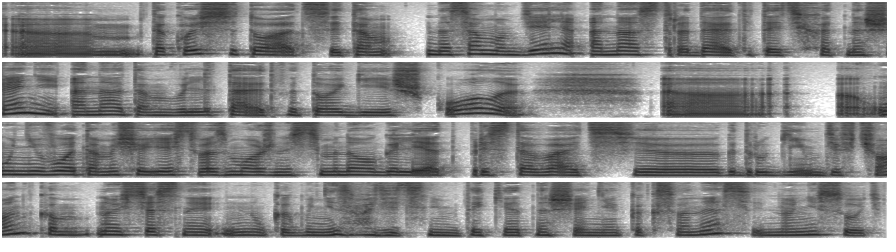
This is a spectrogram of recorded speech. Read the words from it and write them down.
Эм, такой ситуации. Там на самом деле она страдает от этих отношений, она там вылетает в итоге из школы. Э, у него там еще есть возможность много лет приставать э, к другим девчонкам. Ну, естественно, ну, как бы не заводить с ними такие отношения, как с Ванессой, но не суть.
